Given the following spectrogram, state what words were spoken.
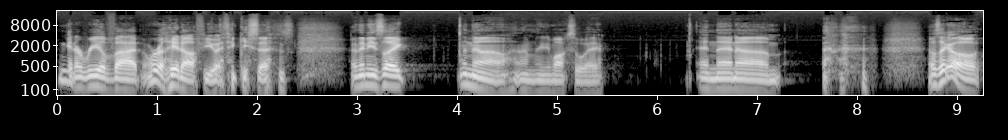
I'm getting a real vibe. We're a hit off you." I think he says, and then he's like, "No," and he walks away. And then um, I was like, "Oh,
